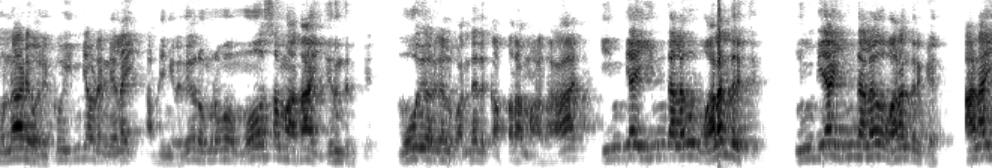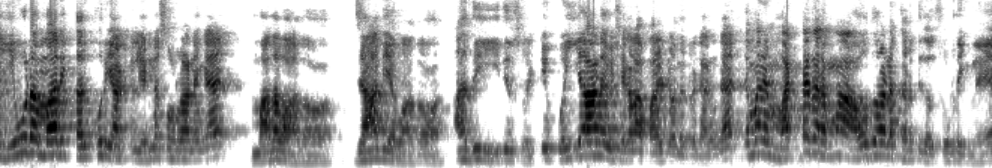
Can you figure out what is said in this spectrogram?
முன்னாடி வரைக்கும் இந்தியாவோட நிலை அப்படிங்கிறது ரொம்ப ரொம்ப மோசமா தான் இருந்திருக்கு. மோடி அவர்கள் வந்ததுக்கு அப்புறமா தான் இந்தியா இந்த அளவு வளர்ந்திருக்கு. இந்தியா இந்த அளவு வளர்ந்திருக்கு. ஆனா இவனை மாதிரி தற்கொலை ஆட்கள் என்ன சொல்றானுங்க? மதவாதம் ஜாதியவாதம் அது இதுன்னு சொல்லிட்டு பொய்யான விஷயங்களா பரவிட்டு வந்துட்டு இருக்காங்க இந்த மாதிரி மட்டகரமா அவதூறான கருத்துக்கள் சொல்றீங்களே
